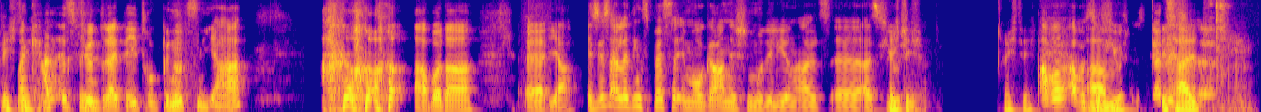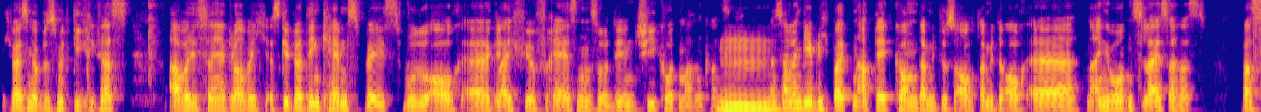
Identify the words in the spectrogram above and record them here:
Richtig. Man kann es für einen 3D-Druck benutzen, ja. Aber da, äh, ja. Es ist allerdings besser im organischen Modellieren als, äh, als Fusion. Richtig. Richtig. Aber, aber zu Ähm, Fusion ist, ist halt- äh, ich weiß nicht, ob du es mitgekriegt hast, aber die sagen ja, glaube ich, es gibt ja den Camspace, wo du auch äh, gleich für Fräsen und so den G-Code machen kannst. Mhm. Es soll angeblich bald ein Update kommen, damit du es auch, damit du auch äh, einen eingebauten Slicer hast. Was,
